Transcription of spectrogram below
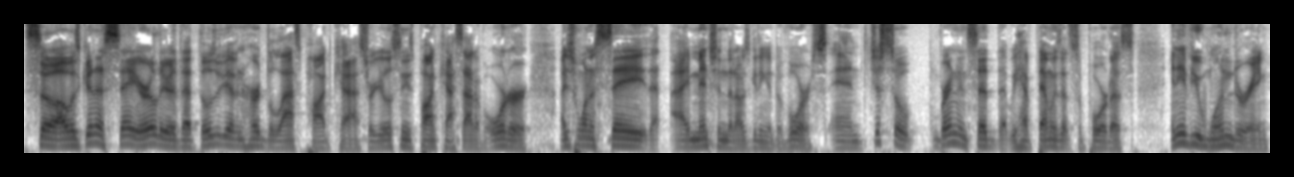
So I was gonna say earlier that those of you haven't heard the last podcast or you're listening to these podcasts out of order, I just want to say that I mentioned that I was getting a divorce, and just so Brendan said that we have families that support us. Any of you wondering?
